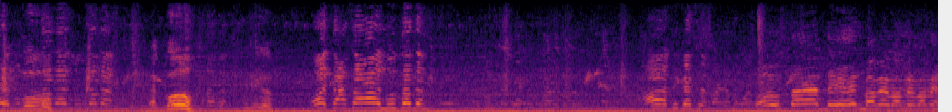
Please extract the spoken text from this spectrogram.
কাকু কাকু ওই চাচা লুজা দেন হ্যাঁ ঠিক আছে ও উস্তাদ দেখেন বামে বামে বামে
